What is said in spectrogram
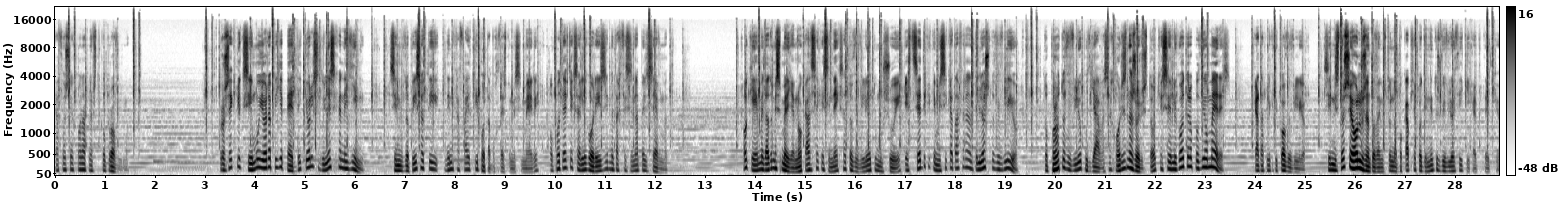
καθώς έχω ένα πνευστικό πρόβλημα. Προς έκπληξή μου, η ώρα πήγε 5 και όλες οι δουλειές είχαν γίνει. Συνειδητοποίησα ότι δεν είχα φάει τίποτα από χθες το μεσημέρι, οπότε έφτιαξα λίγο ρύζι με τα χθεσινά περισσεύματα. ΟΚ, μετά το μεσημεριανό κάθισα και συνέχισα το βιβλίο του Μουσούι και στις 11.30 κατάφερα να τελειώσω το βιβλίο. Το πρώτο βιβλίο που διάβασα χωρίς να ζοριστώ και σε λιγότερο από δύο μέρες. Καταπληκτικό βιβλίο. Συνιστώ σε όλους να το δανειστούν από κάποια κοντινή τους βιβλιοθήκη ή κάτι τέτοιο.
